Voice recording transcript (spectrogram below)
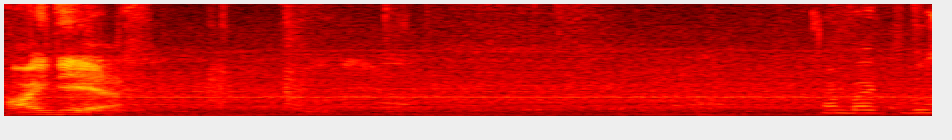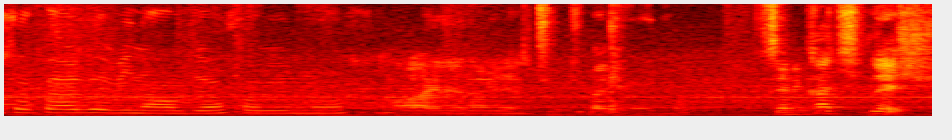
Haydi. Ha, bak bu sefer de win alacağız haberin olsun. Aynen aynen. Çünkü ben oynuyorum. Senin kaç leş?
